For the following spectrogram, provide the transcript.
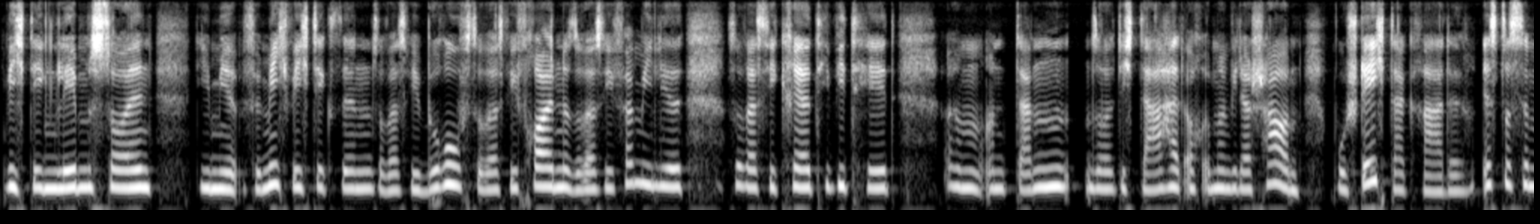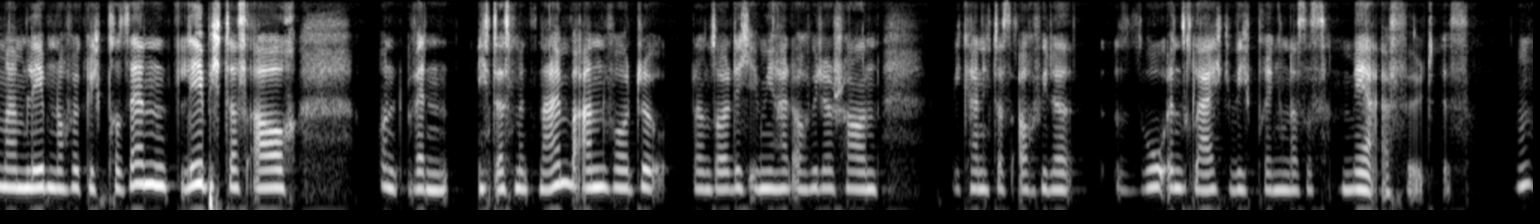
wichtigen Lebenssäulen, die mir für mich wichtig sind, sowas wie Beruf, sowas wie Freunde, sowas wie Familie, sowas wie Kreativität. Ähm, und dann sollte ich da halt auch immer wieder schauen, wo stehe ich da gerade? Ist das in meinem Leben noch wirklich präsent? Lebe ich das auch? Und wenn ich das mit Nein beantworte, dann sollte ich irgendwie halt auch wieder schauen, wie kann ich das auch wieder so ins Gleichgewicht bringen, dass es mehr erfüllt ist. Hm?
